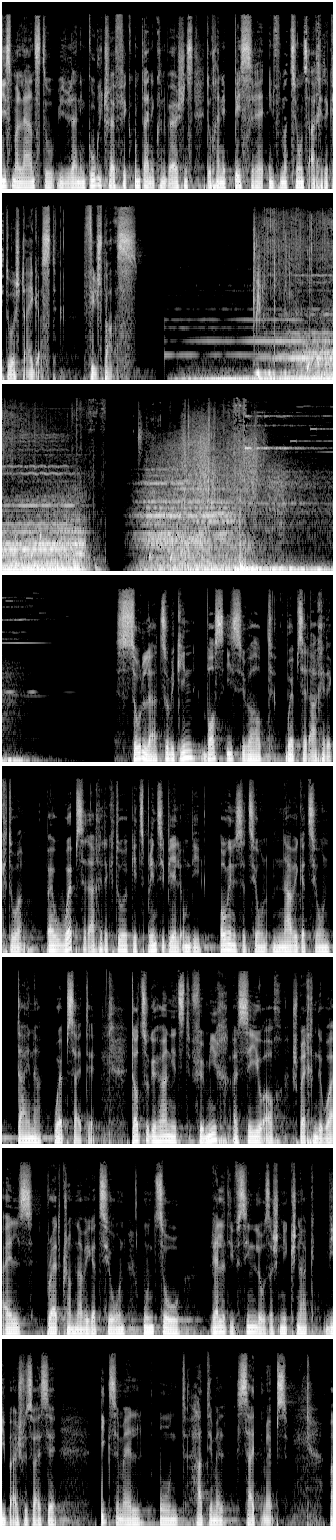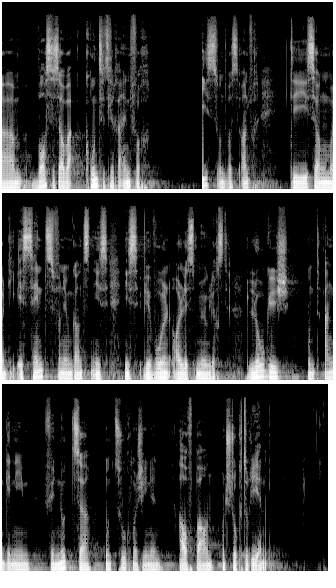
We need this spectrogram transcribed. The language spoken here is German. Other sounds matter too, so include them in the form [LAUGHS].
Diesmal lernst du, wie du deinen Google Traffic und deine Conversions durch eine bessere Informationsarchitektur steigerst. Viel Spaß! Sola, zu Beginn, was ist überhaupt Website-Architektur? Bei Website-Architektur geht es prinzipiell um die Organisation und Navigation deiner Webseite. Dazu gehören jetzt für mich als SEO auch sprechende URLs, Breadcrumb-Navigation und so relativ sinnloser Schnickschnack wie beispielsweise XML und HTML Sitemaps. Ähm, was es aber grundsätzlich einfach ist und was einfach die, sagen wir mal, die Essenz von dem Ganzen ist, ist, wir wollen alles möglichst logisch und angenehm für Nutzer und Suchmaschinen aufbauen und strukturieren.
